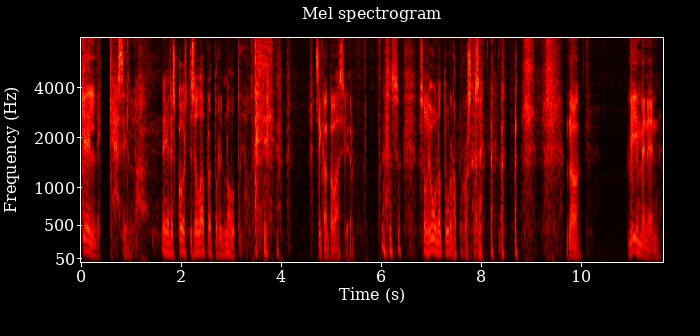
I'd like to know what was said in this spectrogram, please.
kellekään silloin. Ei edes koistisen laboratorin noutajalle. Sekä on kova syömä. se oli Uuno Turhapurosta se. No, viimeinen,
